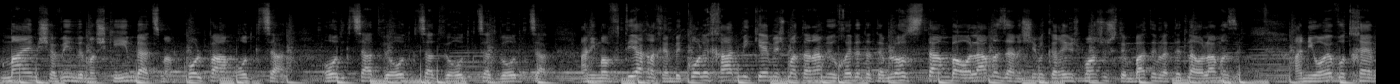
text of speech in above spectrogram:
מה הם שווים ומשקיעים בעצמם כל פעם עוד קצת. עוד קצת ועוד קצת ועוד קצת ועוד קצת. אני מבטיח לכם, בכל אחד מכם יש מתנה מיוחדת, אתם לא סתם בעולם הזה, אנשים יקרים, יש משהו שאתם באתם לתת לעולם הזה. אני אוהב אתכם,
